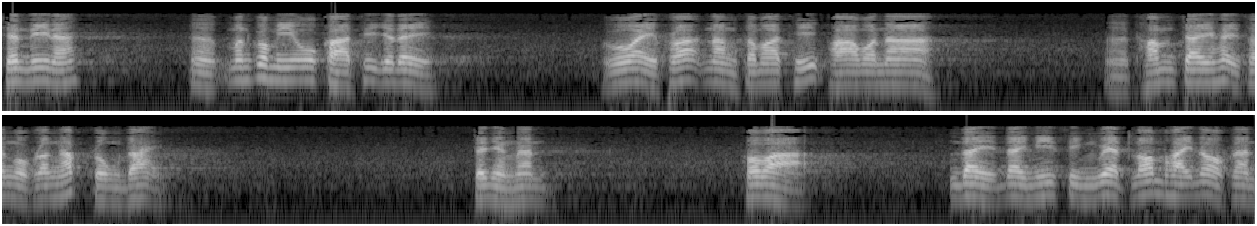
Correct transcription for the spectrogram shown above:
เช่นนี้นะมันก็มีโอกาสที่จะได้ไหวพระนั่งสมาธิภาวนาทำใจให้สงบระงับลงได้ เป็นอย่างนั้น เพราะว่าได้ได้มีสิ่งแวดล้อมภายนอกนั้น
